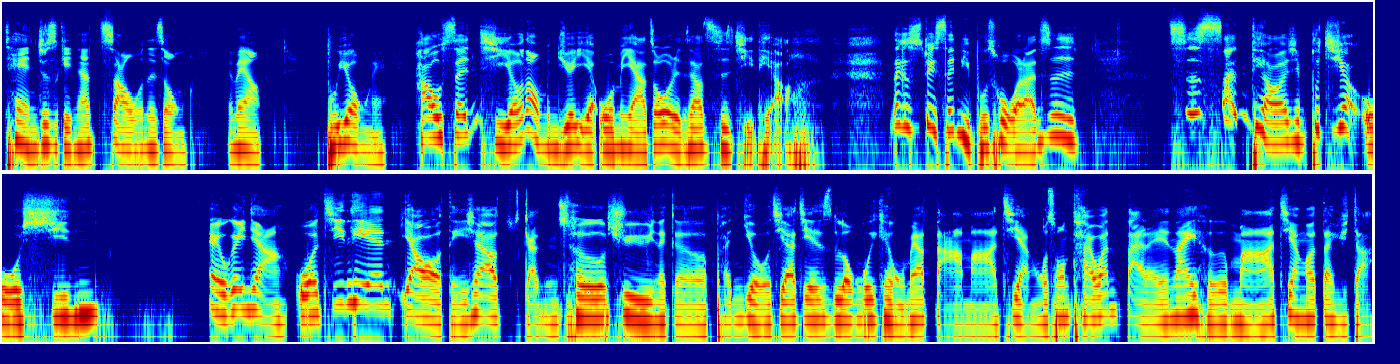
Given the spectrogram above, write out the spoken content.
tan，就是给人家照那种有没有？不用诶、好神奇哦！那我们觉得也我们亚洲人是要吃几条？那个是对身体不错啦，是吃三条而且不仅要恶心。我跟你讲，我今天要等一下要赶车去那个朋友家。今天是 long weekend，我们要打麻将。我从台湾带来的那一盒麻将要带去打，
